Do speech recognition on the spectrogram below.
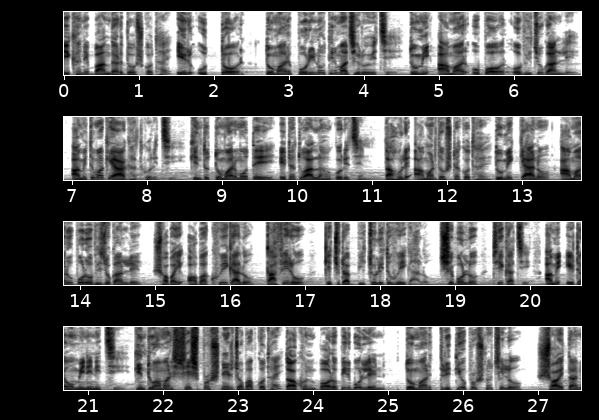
এখানে বান্দার দোষ কোথায়? এর উত্তর তোমার পরিণতির মাঝে রয়েছে। তুমি আমার উপর অভিযোগ আনলে, আমি তোমাকে আঘাত করেছি। কিন্তু তোমার মতে এটা তো আল্লাহ করেছেন। তাহলে আমার দোষটা কোথায়? তুমি কেন আমার উপর অভিযোগ আনলে? সবাই অবাক হয়ে গেল, কাফেরও কিছুটা বিচলিত হয়ে গেল। সে বলল, ঠিক আছে, আমি এটাও মেনে নিচ্ছি। কিন্তু আমার শেষ প্রশ্নের জবাব কোথায়? তখন বড়পীর বললেন, তোমার তৃতীয় প্রশ্ন ছিল, শয়তান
